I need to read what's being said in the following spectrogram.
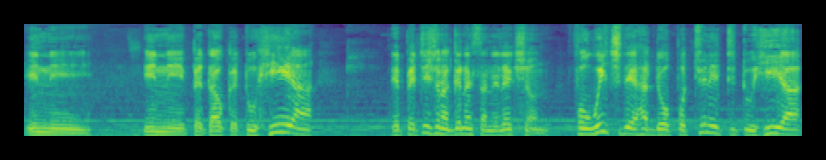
in, in Petauke to hear a petition against an election for which they had the opportunity to hear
